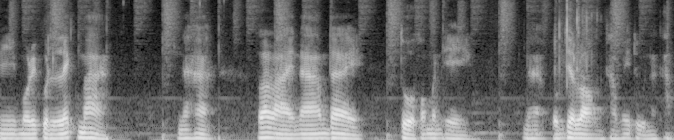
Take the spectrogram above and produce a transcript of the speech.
มีโมเลกุลเล็กมากนะฮะละลายน้ำได้ตัวของมันเองนะฮะผมจะลองทำให้ดูนะครับ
